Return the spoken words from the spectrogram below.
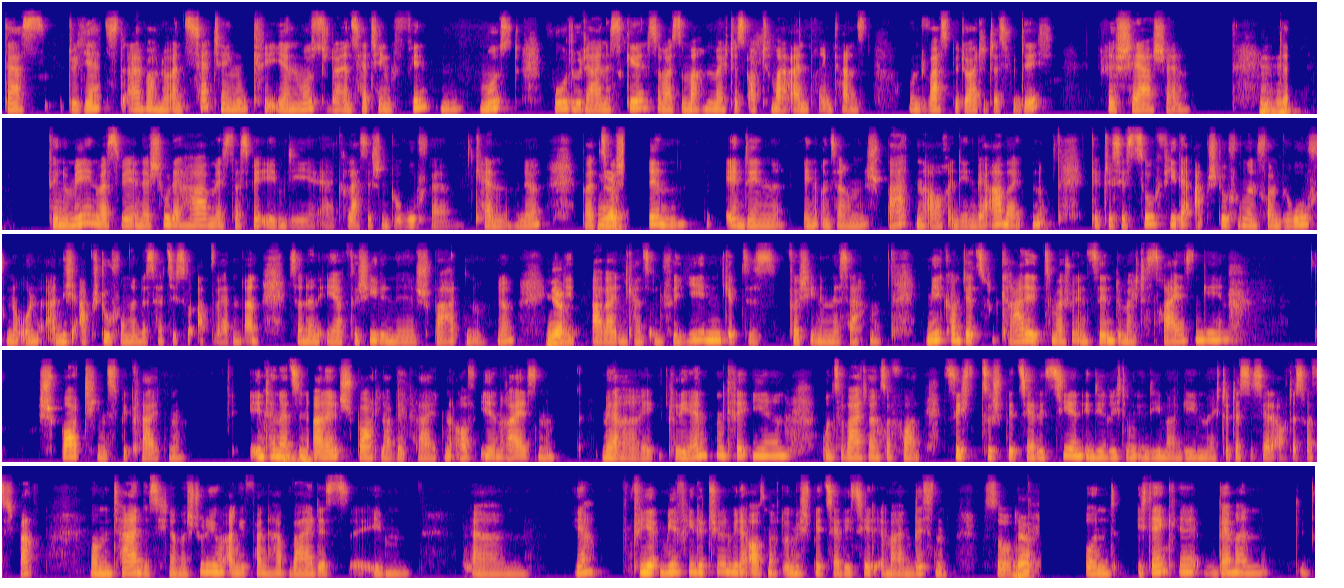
dass du jetzt einfach nur ein Setting kreieren musst oder ein Setting finden musst, wo du deine Skills und was du machen möchtest, optimal einbringen kannst. Und was bedeutet das für dich? Recherche. Mhm. Das Phänomen, was wir in der Schule haben, ist, dass wir eben die äh, klassischen Berufe kennen. Ne? Aber ja. zwischendrin, in, den, in unseren Sparten auch, in denen wir arbeiten, gibt es jetzt so viele Abstufungen von Berufen und äh, nicht Abstufungen, das hört sich so abwertend an, sondern eher verschiedene Sparten, ne? ja. in denen du arbeiten kannst. Und für jeden gibt es verschiedene Sachen. Mir kommt jetzt gerade zum Beispiel ins Sinn, du möchtest reisen gehen, Sportteams begleiten internationale Sportler begleiten auf ihren Reisen, mehrere Klienten kreieren und so weiter und so fort. Sich zu spezialisieren in die Richtung, in die man gehen möchte. Das ist ja auch das, was ich mache momentan, dass ich nochmal Studium angefangen habe, weil das eben ähm, ja, viel, mir viele Türen wieder aufmacht und mich spezialisiert in meinem Wissen. So. Ja. Und ich denke, wenn man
